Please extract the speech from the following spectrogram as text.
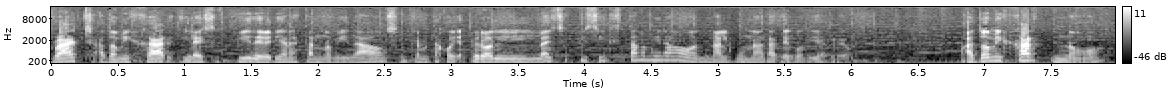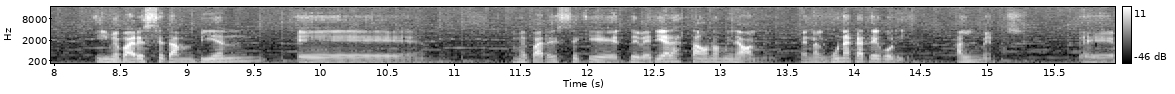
Rush, Atomic Heart y Lies of P deberían estar nominados, son tremendas joyas. Pero el Lies of P sí está nominado en alguna categoría, creo. Atomic Heart no. Y me parece también. eh, me parece que debería haber estado nominado al menos. En alguna categoría, al menos. Eh,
